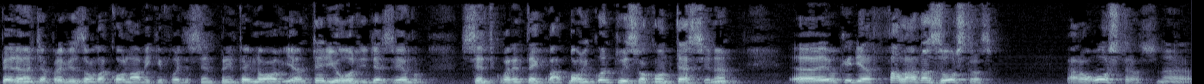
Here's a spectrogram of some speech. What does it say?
perante a previsão da Conab, que foi de 139, e anterior, de dezembro, 144. Bom, enquanto isso acontece, né, eh, eu queria falar das ostras, Carol, ostras, né?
